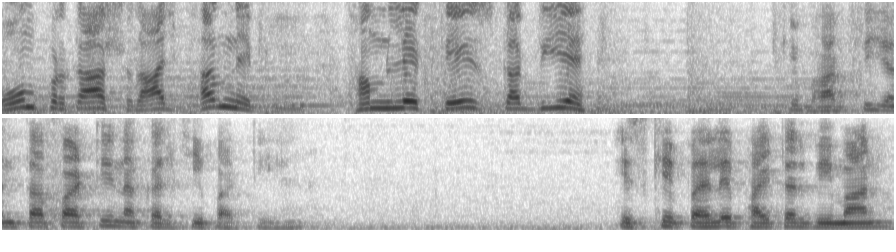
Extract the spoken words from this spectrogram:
ओम प्रकाश राजभर ने भी हमले तेज कर दिए हैं। कि भारतीय जनता पार्टी नकलची पार्टी है। इसके पहले फाइटर विमान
